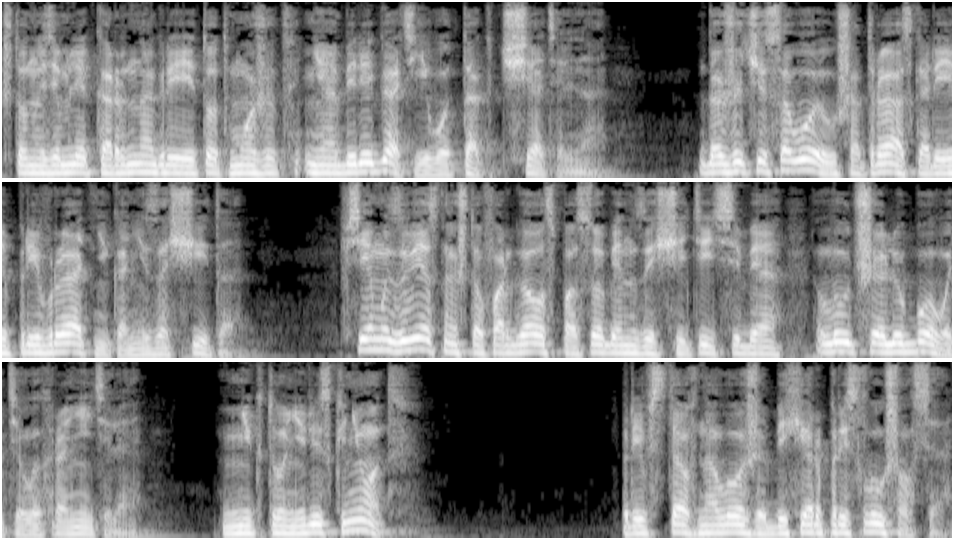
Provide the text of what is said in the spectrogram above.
что на земле Карнагрии тот может не оберегать его так тщательно. Даже часовой у шатра скорее привратник, а не защита. Всем известно, что Фаргал способен защитить себя лучше любого телохранителя. Никто не рискнет. Привстав на ложе, Бехер прислушался.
